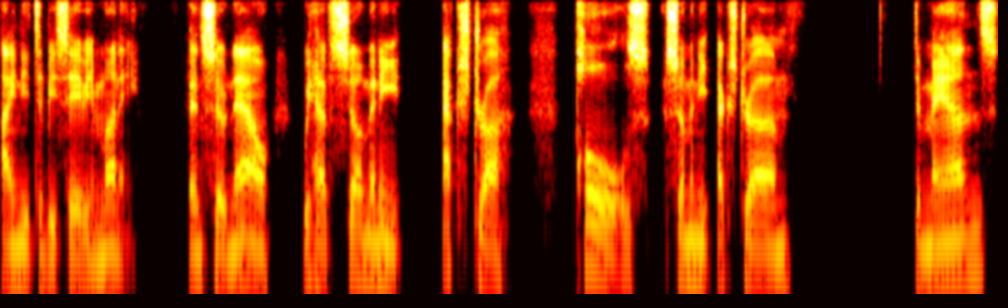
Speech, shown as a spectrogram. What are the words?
I need to be saving money. And so now we have so many extra pulls, so many extra um, demands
